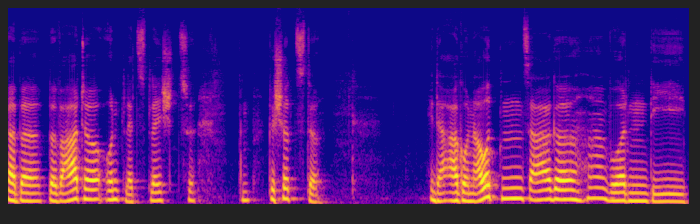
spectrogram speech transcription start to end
äh, be bewahrte und letztlich zu, beschützte. In der Argonautensage äh, wurden die,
